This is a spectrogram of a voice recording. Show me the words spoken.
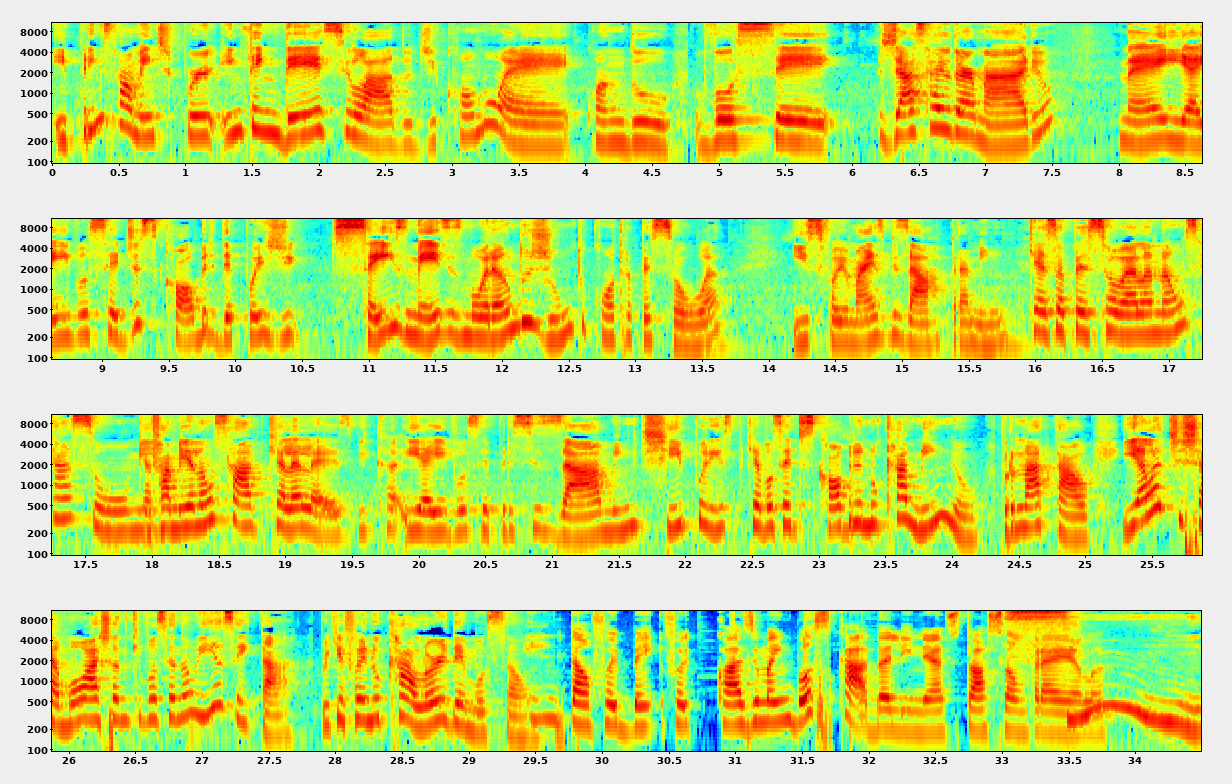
e principalmente por entender esse lado de como é quando você já saiu do armário, né? E aí você descobre depois de seis meses morando junto com outra pessoa isso foi o mais bizarro para mim. Que essa pessoa, ela não se assume. Que a família não sabe que ela é lésbica. E aí você precisar mentir por isso. Porque você descobre no caminho pro Natal. E ela te chamou achando que você não ia aceitar. Porque foi no calor da emoção. Então, foi bem. Foi quase uma emboscada ali, né? A situação para ela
